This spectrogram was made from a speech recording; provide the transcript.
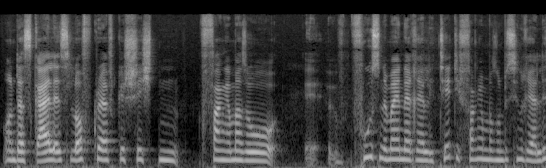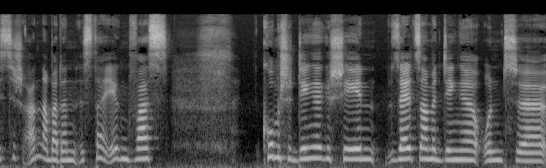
Und das Geile ist, Lovecraft-Geschichten fangen immer so, äh, fußen immer in der Realität, die fangen immer so ein bisschen realistisch an, aber dann ist da irgendwas komische Dinge geschehen, seltsame Dinge und, äh,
